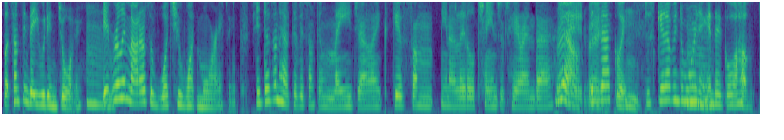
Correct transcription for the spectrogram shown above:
but something that you would enjoy. It really matters of what you want more, I think. It doesn't have to be something major, like give some, you know, little changes here and there. Yeah, Right, right. exactly. Mm, Just get up in the morning and then go out.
